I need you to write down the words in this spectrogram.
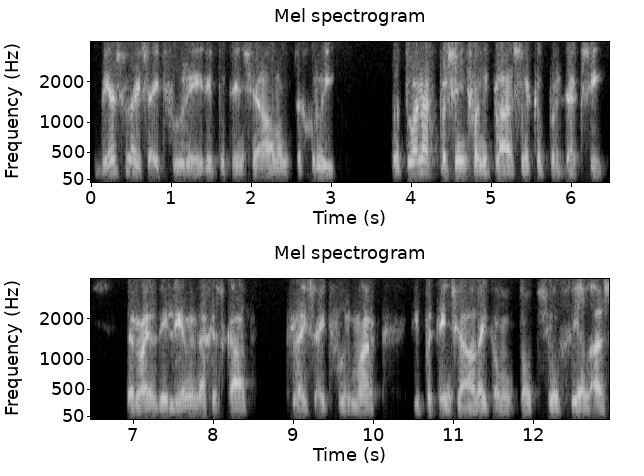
beesvleis uitvoere het die potensiaal om te groei tot 20% van die plaaslike produksie terwyl die lewendige skaap vleis uitvoermark die potensiaal het om tot soveel as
